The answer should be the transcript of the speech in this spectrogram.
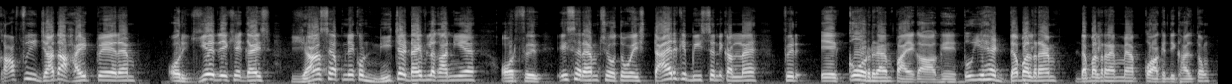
काफ़ी ज़्यादा हाइट पे है रैम्प और ये देखिए गाइस यहाँ से अपने को नीचे डाइव लगानी है और फिर इस रैम से होते हुए इस टायर के बीच से निकलना है, फिर एक और रैम्प आएगा आगे। तो यह है डबल रैम्प डबल रैम्प मैं आपको आगे दिखाता देता हूँ।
